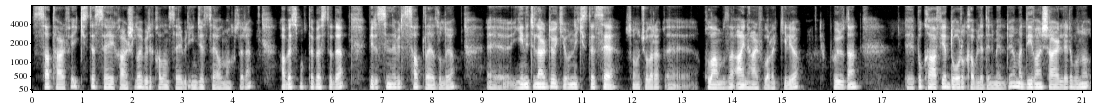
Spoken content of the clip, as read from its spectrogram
sat harfi ikisi de S'yi karşılıyor. Biri kalın S, biri ince S olmak üzere. Abes muktebeste de biri sinle biri satla yazılıyor. Ee, yeniciler diyor ki bunun ikisi de S. Sonuç olarak e, kulağımıza aynı harf olarak geliyor. Bu yüzden e, bu kafiye doğru kabul edilmeli diyor ama divan şairleri bunu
